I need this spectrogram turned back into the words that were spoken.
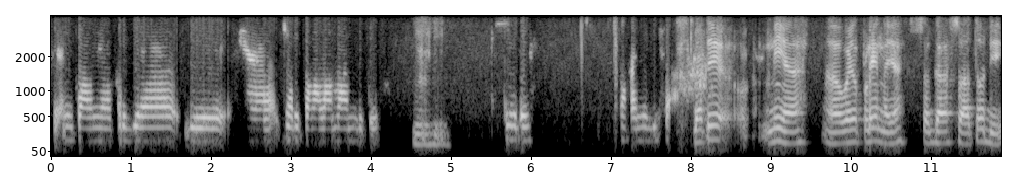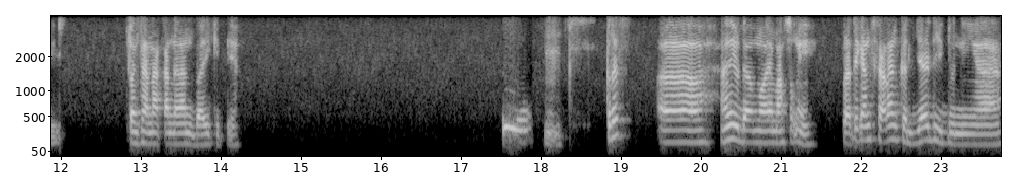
kayak misalnya kerja di ya cari pengalaman gitu Mhm. gitu makanya bisa Berarti ini ya eh, well planned lah ya, segala sesuatu direncanakan dengan baik gitu ya. iya Hmm. Terus eh ini udah mulai masuk nih. Berarti kan sekarang kerja di dunia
